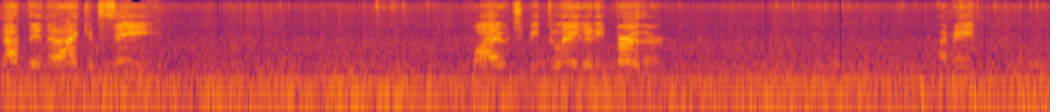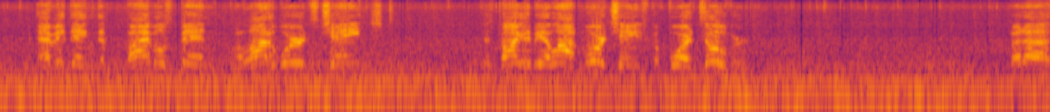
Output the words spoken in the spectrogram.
nothing that I could see why it should be delayed any further. I mean, everything, the Bible's been a lot of words changed. There's probably going to be a lot more change before it's over. But, uh,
